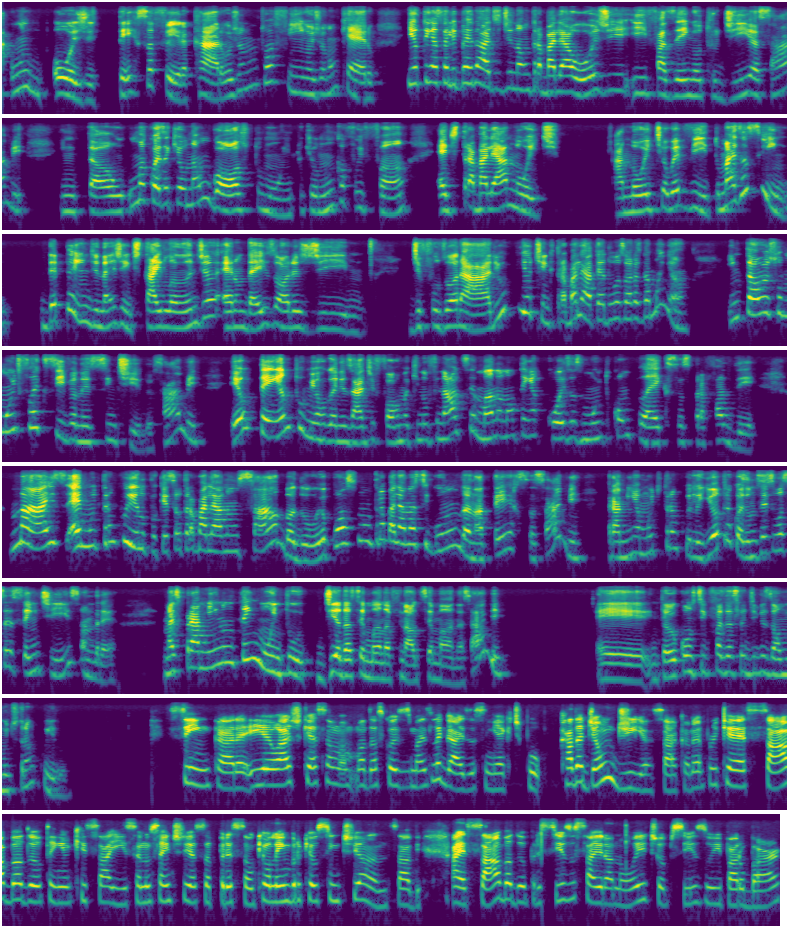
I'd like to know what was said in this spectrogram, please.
um, hoje, terça-feira, cara, hoje eu não tô afim, hoje eu não quero. E eu tenho essa liberdade de não trabalhar hoje e fazer em outro dia, sabe? Então, uma coisa que eu não gosto muito, que eu nunca fui fã, é de trabalhar à noite. À noite eu evito, mas assim, depende, né, gente? Tailândia eram 10 horas de, de fuso horário e eu tinha que trabalhar até 2 horas da manhã. Então, eu sou muito flexível nesse sentido, sabe? Eu tento me organizar de forma que no final de semana não tenha coisas muito complexas para fazer. Mas é muito tranquilo, porque se eu trabalhar num sábado, eu posso não trabalhar na segunda, na terça, sabe? Para mim é muito tranquilo. E outra coisa, não sei se você sente isso, André, mas para mim não tem muito dia da semana, final de semana, sabe? É, então eu consigo fazer essa divisão muito tranquilo. Sim, cara, e eu acho que essa é uma das coisas mais legais, assim, é que, tipo, cada dia é um dia, saca, né? Porque é sábado, eu tenho que sair, você não sente essa pressão que eu lembro que eu sentia antes, sabe? Ah, é sábado, eu preciso sair à noite, eu preciso ir para o bar.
